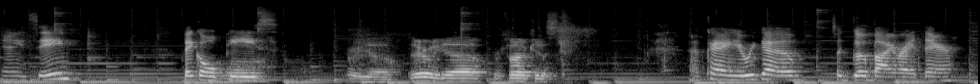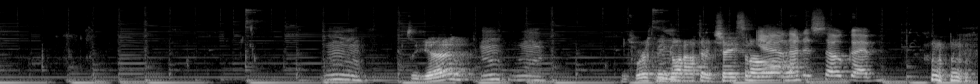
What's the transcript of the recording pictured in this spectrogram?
Yeah, you see? Big old piece. There we go. There we go. We're focused. Okay, here we go. It's a good bite right there. Mmm. Is it good? Mm-hmm. It's worth me going out there chasing all Yeah, that is so good.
